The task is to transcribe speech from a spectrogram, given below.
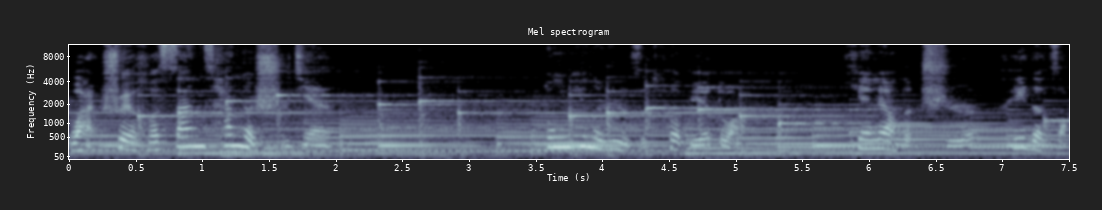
晚睡和三餐的时间。冬天的日子特别短，天亮的迟，黑的早。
